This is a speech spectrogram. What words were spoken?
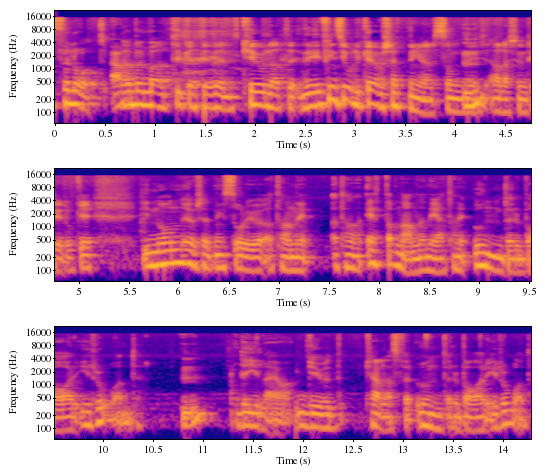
förlåt. Ja. Jag bara tycka att det är väldigt kul att det, det finns ju olika översättningar som ni alla känner till. Okej, I någon översättning står det ju att, han är, att han, ett av namnen är att han är underbar i råd. Mm. Det gillar jag. Gud kallas för underbar i råd.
